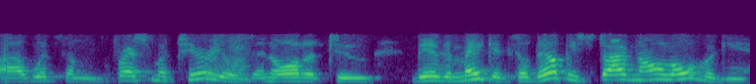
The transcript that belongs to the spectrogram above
uh, with some fresh materials in order to be able to make it. So they'll be starting all over again.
